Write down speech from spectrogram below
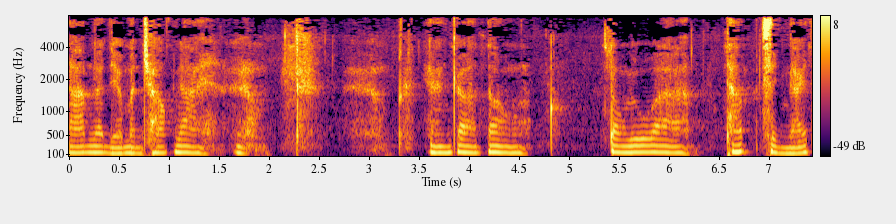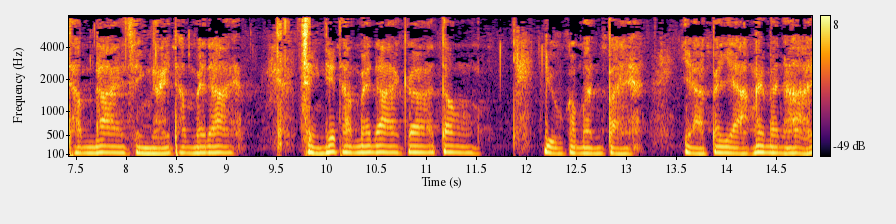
น้ำแล้ว เดี๋ยวมันช็อกได้ฉะนั้นก็ต้องต้องรู้ว่าทับสิ่งไหนทำได้ สิ่งไหนทำไม่ได้ สิ่งที่ทำไม่ได้ก็ต้องอยู่กับมันไป อย่าไปอยากให้มันหาย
